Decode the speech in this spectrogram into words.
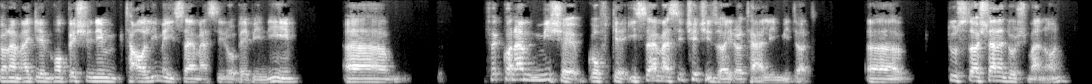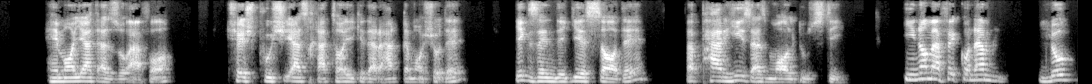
کنم اگه ما بشینیم تعالیم عیسی مسیح رو ببینیم فکر کنم میشه گفت که عیسی مسیح چه چیزهایی را تعلیم می‌داد. دوست داشتن دشمنان حمایت از زعفا چشم پوشی از خطایی که در حق ما شده یک زندگی ساده و پرهیز از مال دوستی. اینا من فکر کنم لب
